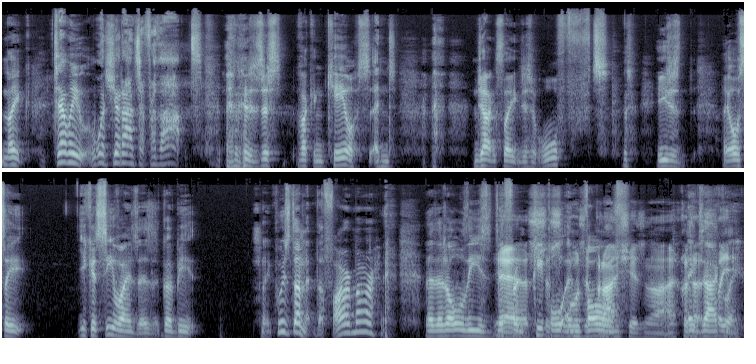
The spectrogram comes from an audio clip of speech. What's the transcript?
like, tell me, what's your answer for that? And it's just fucking chaos. And Jack's like, just oof. he just like obviously, you could see why it's, it's gonna be. Like who's done it? The farmer. That There's all these Yeah, different there's people involved. of branches and that. it's Exactly. like-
